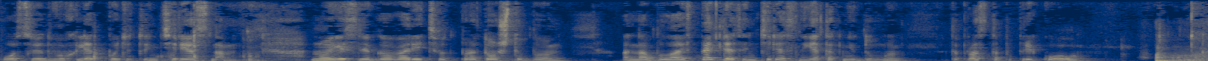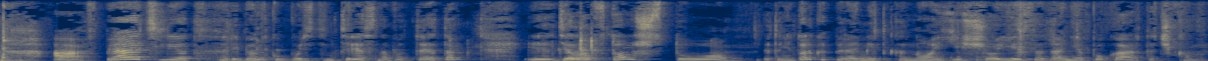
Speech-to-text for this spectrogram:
после двух лет будет интересна. Но если говорить вот про то, чтобы она была и в пять лет интересна, я так не думаю. Это просто по приколу. А в 5 лет ребенку будет интересно вот это. И дело в том, что это не только пирамидка, но еще есть задания по карточкам.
